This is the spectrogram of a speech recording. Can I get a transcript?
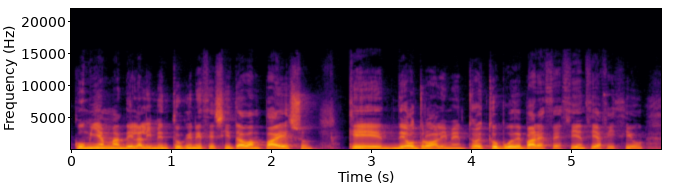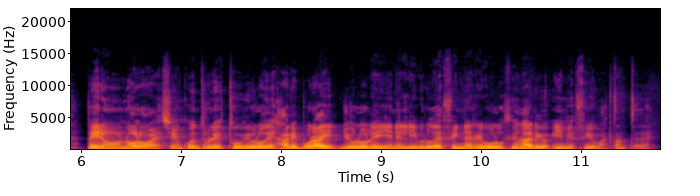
comían más del alimento que necesitaban para eso que de otros alimentos. Esto puede parecer ciencia ficción, pero no lo es. Si encuentro el estudio, lo dejaré por ahí. Yo lo leí en el libro de Fitness Revolucionario y me fío bastante de él.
